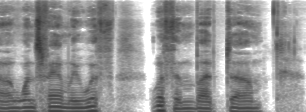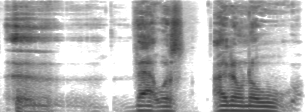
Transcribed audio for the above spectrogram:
uh, one's family with with them, but um, uh, that was I don't know.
